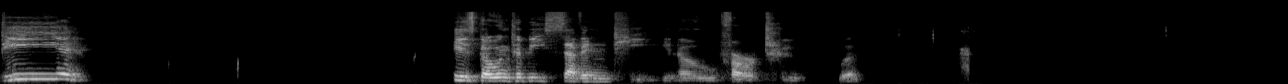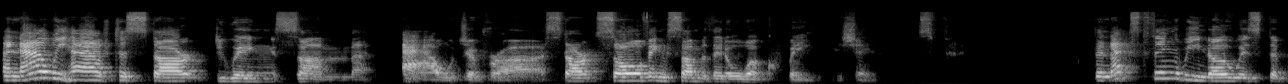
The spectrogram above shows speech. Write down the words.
D is going to be 17 over 2. And now we have to start doing some algebra, start solving some little equations. The next thing we know is the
